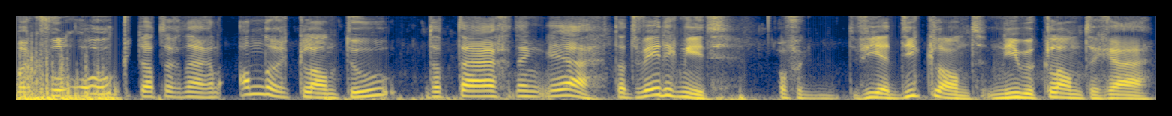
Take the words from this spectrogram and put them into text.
Maar ik voel ook dat er naar een andere klant toe, dat daar denk ja, dat weet ik niet. Of ik via die klant nieuwe klanten ga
